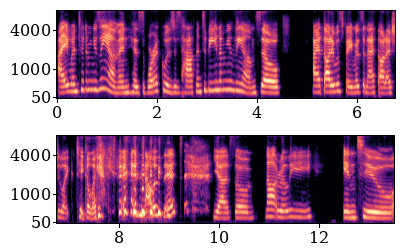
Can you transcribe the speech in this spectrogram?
I went to the museum and his work was just happened to be in a museum. So I thought it was famous and I thought I should like take a look at it. and that was it. Yeah. So not really into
